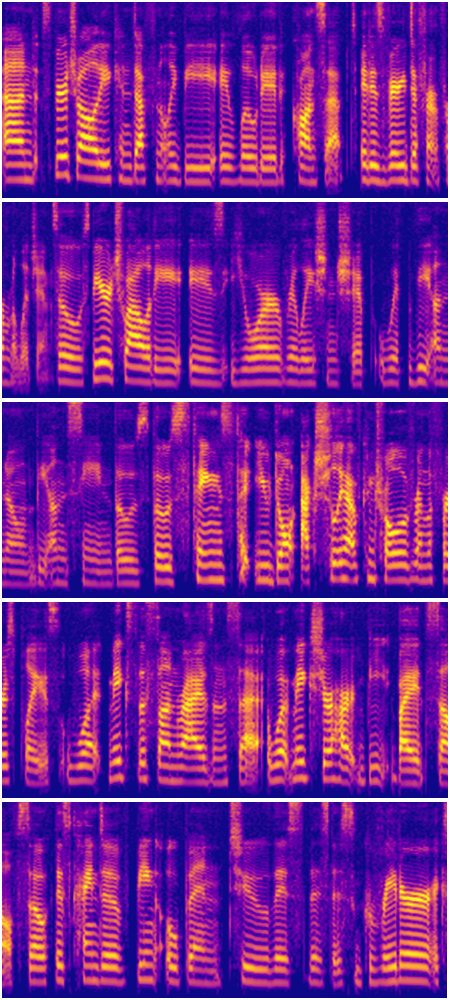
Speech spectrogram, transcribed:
And spirituality can definitely be a loaded concept. It is very different from religion. So, spirituality is your relationship with the unknown, the unseen, those those things that you don't actually have control over in the first place. What makes the sun rise and set? What makes your heart beat by itself? So, this kind of being open to this this this greater experience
